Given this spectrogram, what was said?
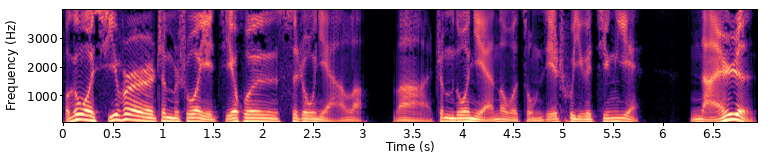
我跟我媳妇儿这么说，也结婚四周年了啊！这么多年呢，我总结出一个经验：男人。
